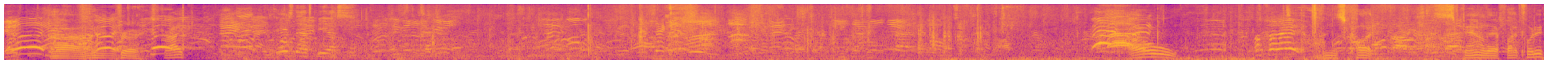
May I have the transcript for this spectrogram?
Uh, I'm in for a strike. There's the FPS. Oh, almost caught Spano there, flat footed.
